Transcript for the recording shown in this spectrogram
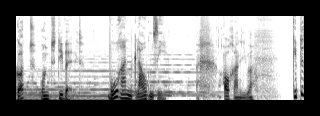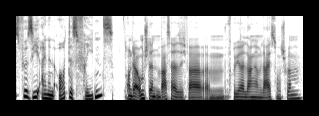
Gott und die Welt. Woran glauben Sie? Auch an Liebe. Gibt es für Sie einen Ort des Friedens? Unter Umständen Wasser. Also ich war ähm, früher lange im Leistungsschwimmen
